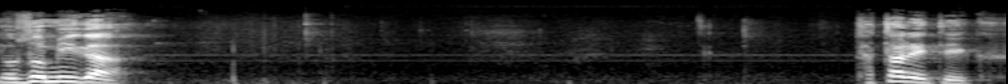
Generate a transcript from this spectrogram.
望みが断たれていく。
